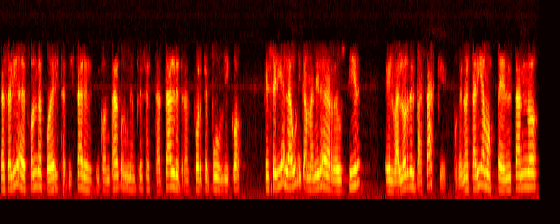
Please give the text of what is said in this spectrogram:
la salida de fondo es poder estatizar, es decir, contar con una empresa estatal de transporte público, que sería la única manera de reducir el valor del pasaje, porque no estaríamos pensando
